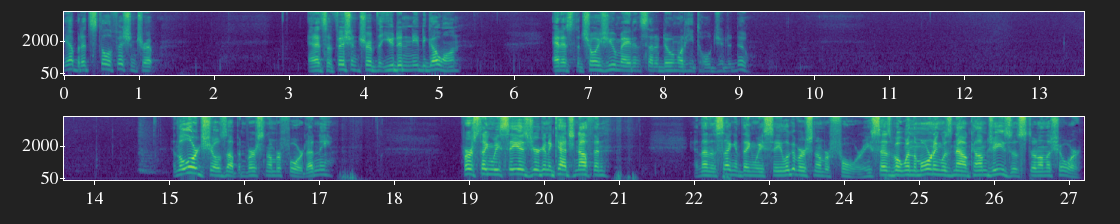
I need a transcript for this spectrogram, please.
Yeah, but it's still a fishing trip. And it's a fishing trip that you didn't need to go on. And it's the choice you made instead of doing what he told you to do. And the Lord shows up in verse number four, doesn't he? First thing we see is you're going to catch nothing. And then the second thing we see, look at verse number four. He says, But when the morning was now come, Jesus stood on the shore.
